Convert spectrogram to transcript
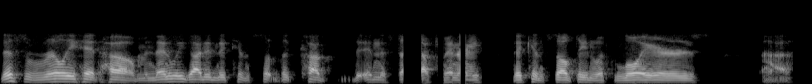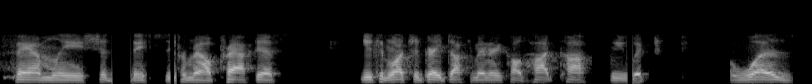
this really hit home. And then we got into consult the in this documentary the consulting with lawyers, uh, family, should they sue for malpractice. You can watch a great documentary called Hot Coffee, which was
